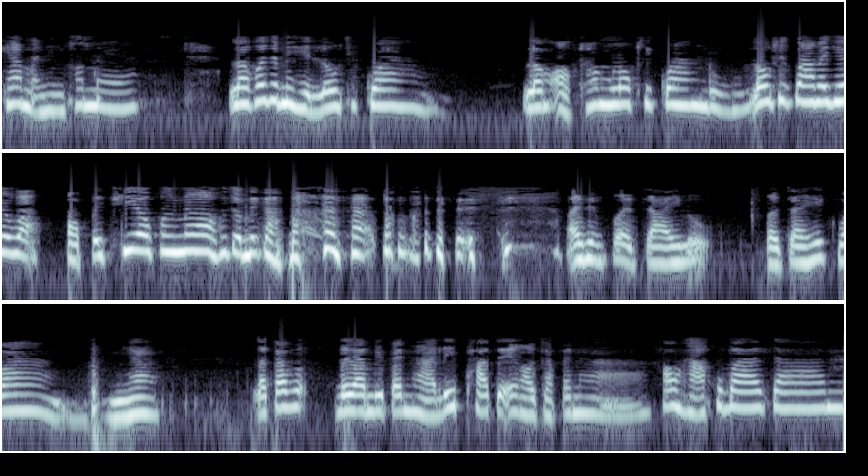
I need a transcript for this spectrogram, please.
แคบเหมือนถึงข้อแม้ เราก็จะไม่เห็นโลกที่กว้าง ลองออกท่องโลกที่กว้างดู โลกที่กว้างไม่ใช่ว่า ออกไปเที่ยวข้างนอกเขาจะไม่กลับบ้านนะต้องเข้าใจหมายถึงเปิดใจลูกเปิดใจให้กว้างอย่างเงี้ยแล้วก็เวลามีปัญหารีบพาตัวเองออกจากปัญหา เข้าหาครูบาอาจารย์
